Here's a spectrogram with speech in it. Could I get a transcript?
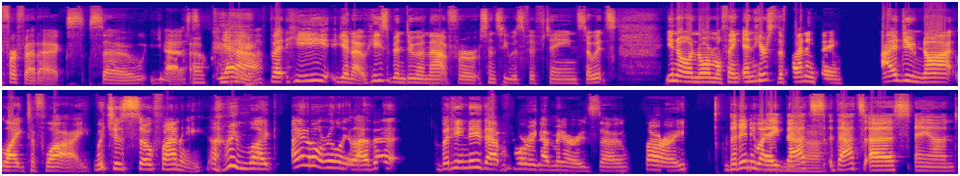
for FedEx, so yes, okay. yeah. But he, you know, he's been doing that for since he was fifteen, so it's you know a normal thing. And here's the funny thing. I do not like to fly, which is so funny. I mean, like, I don't really love it but he knew that before we got married. So sorry. But anyway, that's yeah. that's us, and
